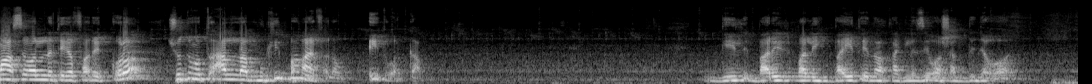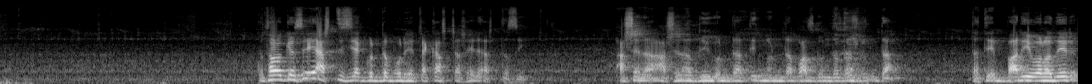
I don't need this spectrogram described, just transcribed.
মাসে আল্লাহ থেকে ফারেক করো, শুধুমাত্র আল্লাহ মুখী বানায় ফেলাও এই তোমার কাম। দিল বাড়ির মালিক বাড়িতে না থাকলে যে অশান্তি যাওয়া হয়। কোথাও গেছে আসতেছি, এক ঘণ্টা পরে একটা কাজটা সেরে আসতেছি। আসে না আসে না দুই ঘণ্টা, তিন ঘণ্টা, পাঁচ ঘণ্টা, দশ ঘণ্টা। তাতে বাড়িওয়ালাদের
